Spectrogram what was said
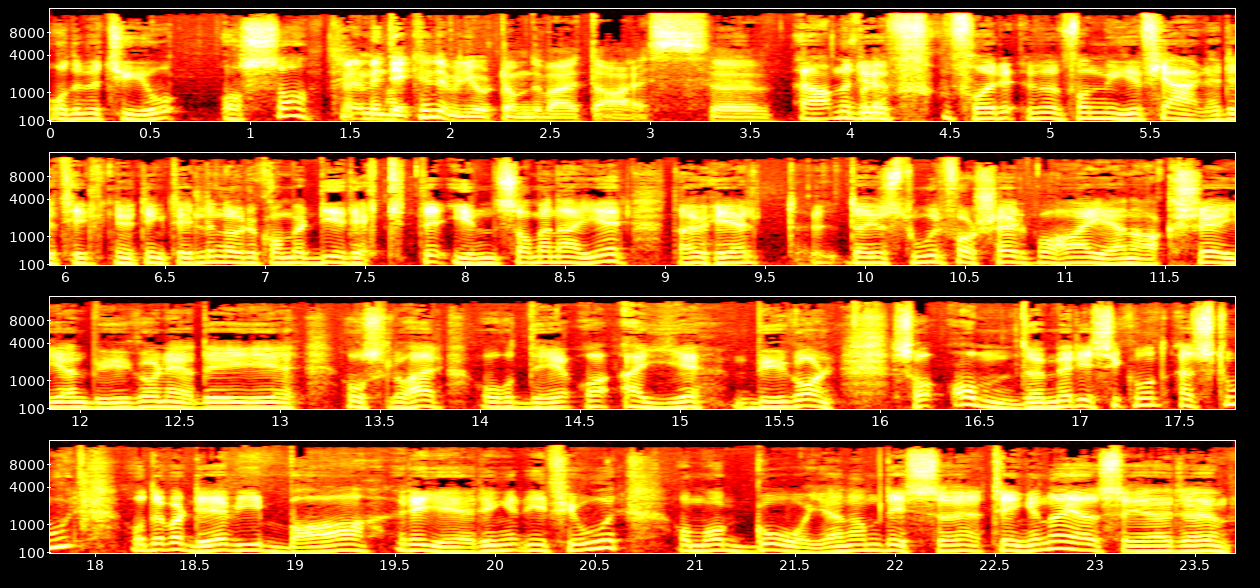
Og det betyr jo også Men, men det kunne du vel gjort om det var et AS? Uh, ja, men du får, får, mye fjernere tilknytning til det når du kommer direkte inn som en eier. Det er jo, helt, det er jo stor forskjell på å ha en aksje i en bygård nede i Oslo her, og det å eie bygården. Så omdømmerisikoen er stor, og det var det vi ba regjeringen i fjor om å gå gjennom disse tingene. Jeg ser uh,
